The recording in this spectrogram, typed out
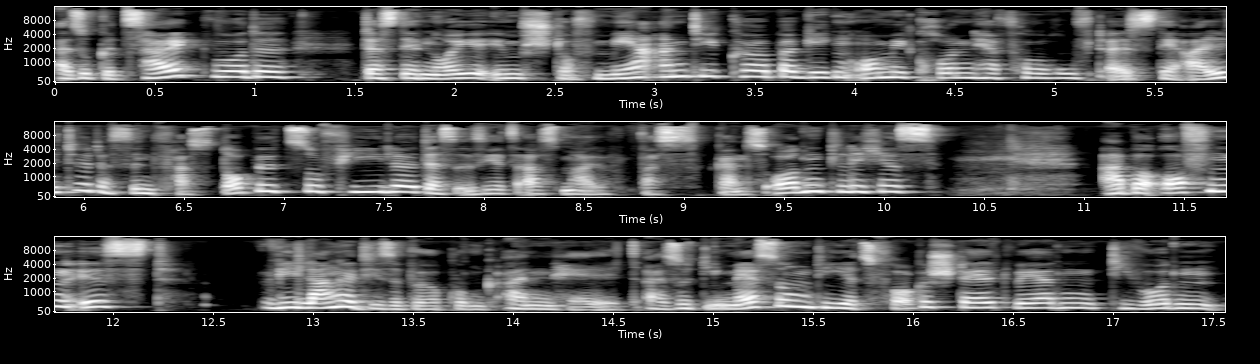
Also gezeigt wurde, dass der neue Impfstoff mehr Antikörper gegen Omikron hervorruft als der alte. Das sind fast doppelt so viele. Das ist jetzt erstmal was ganz ordentliches aber offen ist, wie lange diese Wirkung anhält. Also die Messungen, die jetzt vorgestellt werden, die wurden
